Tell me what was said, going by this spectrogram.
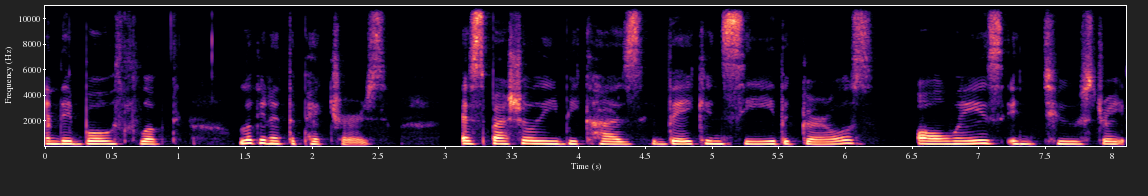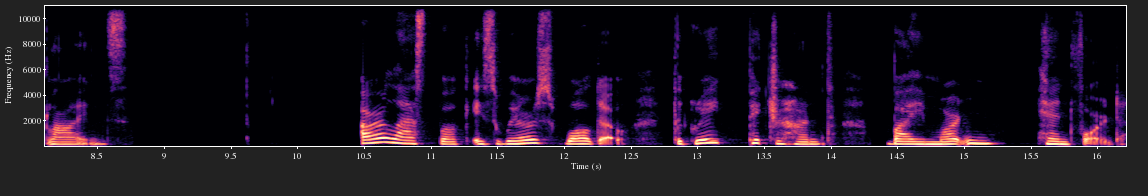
and they both looked looking at the pictures, especially because they can see the girls always in two straight lines. Our last book is Where's Waldo? The Great Picture Hunt by Martin Handford.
